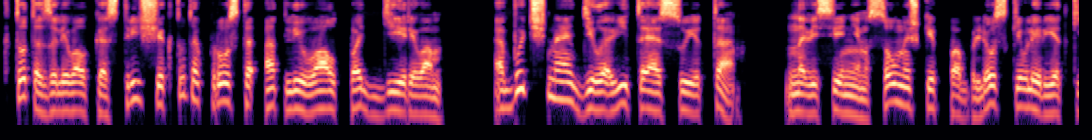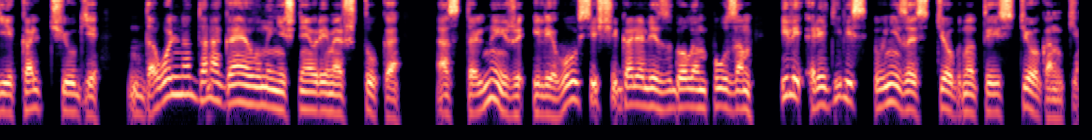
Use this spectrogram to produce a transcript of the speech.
кто-то заливал кострище, кто-то просто отливал под деревом. Обычная деловитая суета. На весеннем солнышке поблескивали редкие кольчуги. Довольно дорогая в нынешнее время штука. Остальные же или вовсе щеголяли с голым пузом, или рядились в незастегнутые стеганки.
